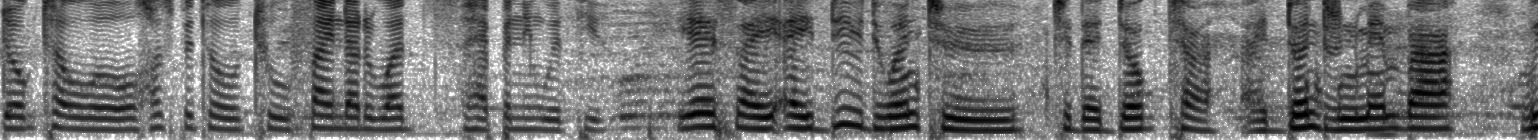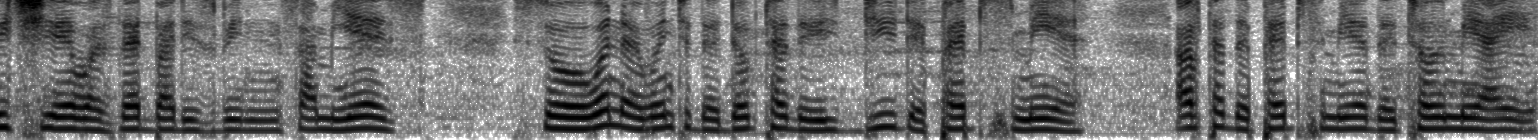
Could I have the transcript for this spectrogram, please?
doctor or hospital to find out what's happening with you? Yes, I, I did went to, to the doctor. I don't remember which year was that, but it's been some years. So when I went to the doctor, they did a pap smear. After the pap smear, they told me I,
